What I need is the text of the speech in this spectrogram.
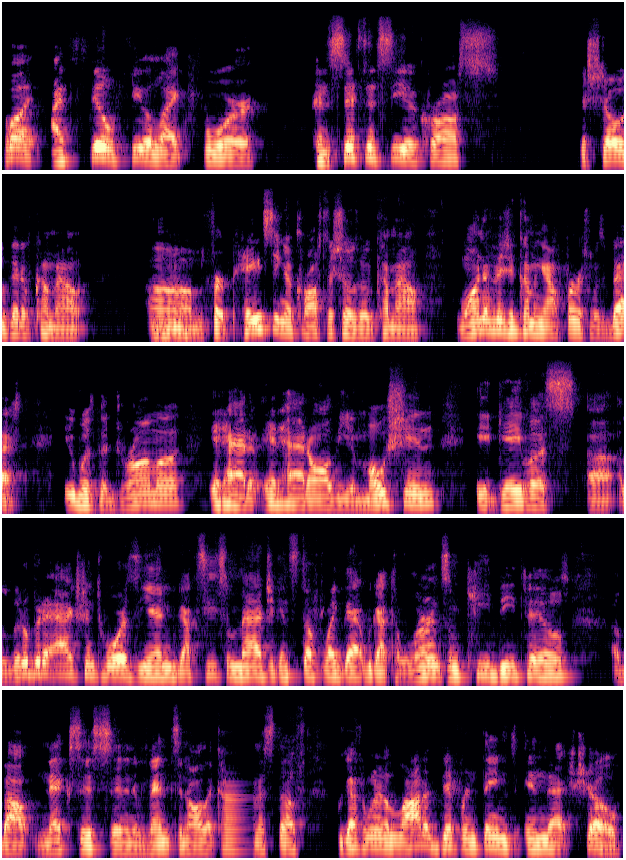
but I still feel like for consistency across the shows that have come out, Mhm. um, for pacing across the shows that have come out, WandaVision coming out first was best. It was the drama. It had it had all the emotion. It gave us uh, a little bit of action towards the end. We got to see some magic and stuff like that. We got to learn some key details about Nexus and events and all that kind of stuff. We got to learn a lot of different things in that show.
